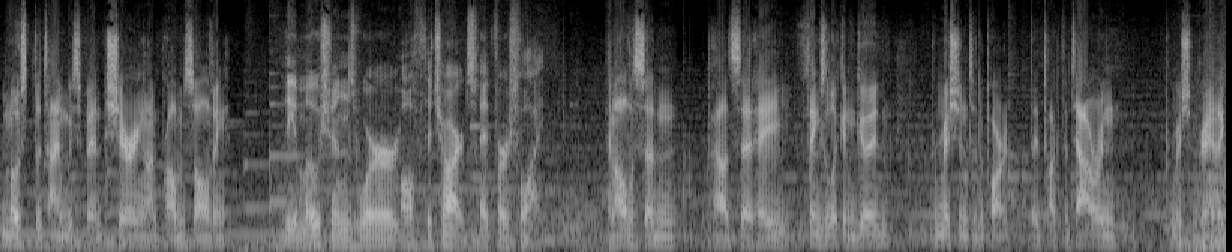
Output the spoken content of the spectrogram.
Most of the time we spent sharing on problem solving. The emotions were off the charts at first flight. And all of a sudden, the pilot said, hey, things are looking good, permission to depart. They talked to the tower and permission granted.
